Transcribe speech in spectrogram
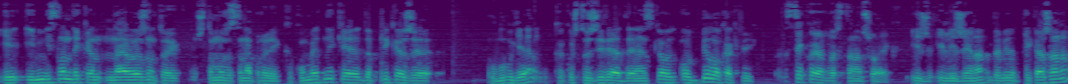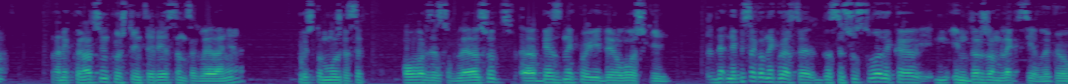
И, и мислам дека најважното е што може да се направи како уметник е да прикаже луѓе како што живеат денеска од, од било какви секоја врста на човек или жена да биде прикажана на некој начин кој што е интересен за гледање, кој што може да се поврзе да со гледачот без некои идеолошки не, не би сакал некој да се да се чувствува дека им држам лекција дека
